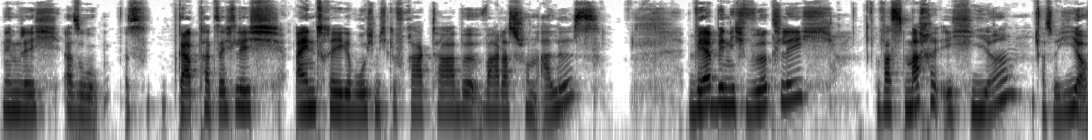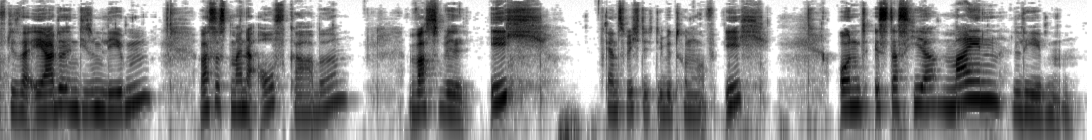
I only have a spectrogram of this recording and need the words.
Nämlich, also es gab tatsächlich Einträge, wo ich mich gefragt habe, war das schon alles? Wer bin ich wirklich? Was mache ich hier? Also hier auf dieser Erde, in diesem Leben? Was ist meine Aufgabe? Was will ich? Ganz wichtig, die Betonung auf ich. Und ist das hier mein Leben?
